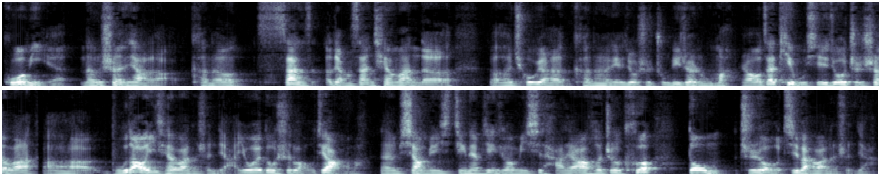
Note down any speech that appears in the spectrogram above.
国米能剩下的可能三两三千万的呃球员，可能也就是主力阵容嘛。然后在替补席就只剩了啊不到一千万的身价，因为都是老将了嘛。嗯，像米今天进球米西塔良和哲科都只有几百万的身价。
